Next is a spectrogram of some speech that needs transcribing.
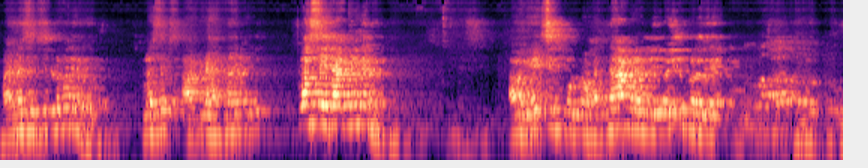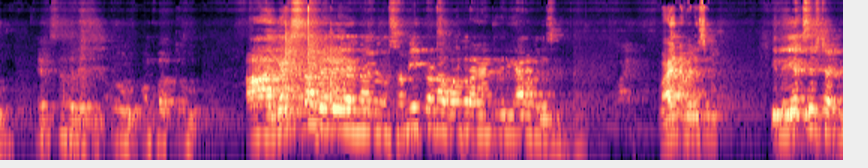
ಮೈನಸ್ ಎಕ್ಸ್ ಈ ಕಡೆ ಬಂದ್ರೆ ಪ್ಲಸ್ ಎಕ್ಸ್ ಆ ಕಡೆ ಹದಿನಾಲ್ಕು ಪ್ಲಸ್ ಐದು ಆ ಕಡೆ ಏನಾಗುತ್ತೆ? ಅವಾಗ ಎಕ್ಸ್ ಇಸ್ ಕೊಟ್ಟು ಹದಿನಾಲ್ಕರಲ್ಲಿ ಐದು ಕಳೆದ್ರೆ ಒಂಬತ್ತು ಎಕ್ಸ್ನ ಬೆಲೆ ಸಿಕ್ತು ಒಂಬತ್ತು. ಆ ಎಕ್ಸ್ನ ಬೆಲೆಯನ್ನ ನೀವು ಸಮೀಕರಣ ಒಂದರ ಹಾಕಿದ್ರೆ ಯಾರ ಬೆಲೆ ಸಿಗುತ್ತೆ? Y ನ ಬೆಲೆ ಸಿಗುತ್ತೆ ಇಲ್ಲಿ ಎಕ್ಸ್ ಎಷ್ಟು ಹಾಕಿ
